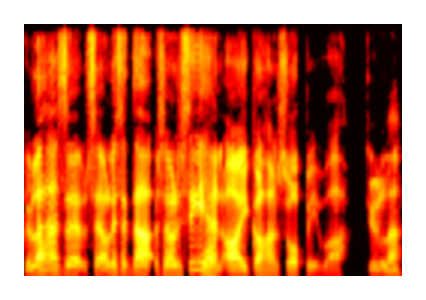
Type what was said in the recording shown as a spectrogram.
Kyllähän se, se, oli, sitä, se oli siihen aikahan sopivaa. Kyllä.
